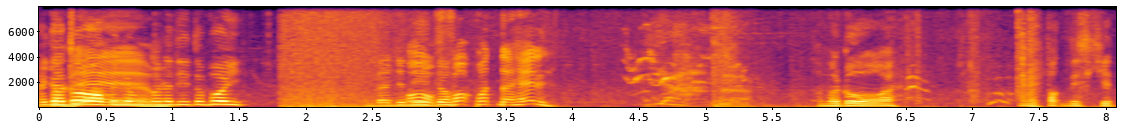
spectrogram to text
Ay, gago, Damn. open yung ano dito, boy. Yung dungeon Oh dito. fuck, what the hell? Ah, mago ka. Fuck this shit.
